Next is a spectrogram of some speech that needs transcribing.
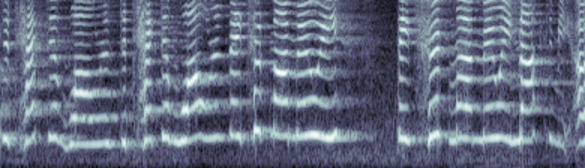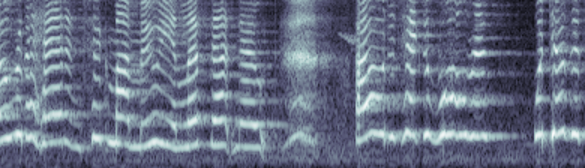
Detective Walrus, Detective Walrus, they took my mooey. They took my mooey, knocked me over the head and took my mooey and left that note. Oh, Detective Walrus, what does it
